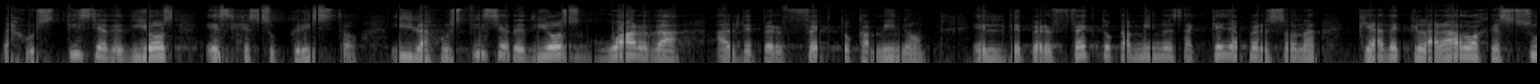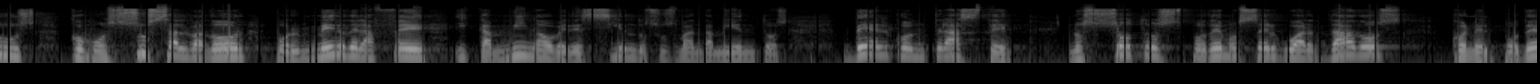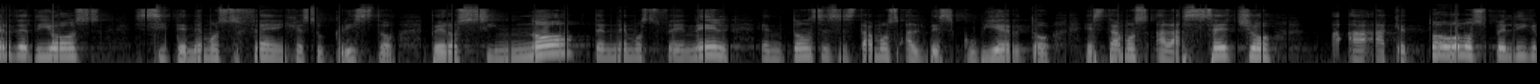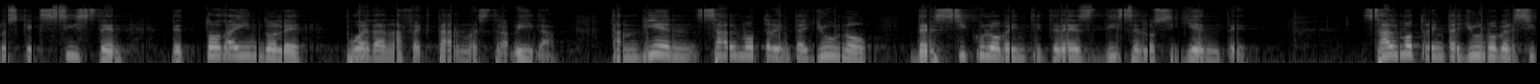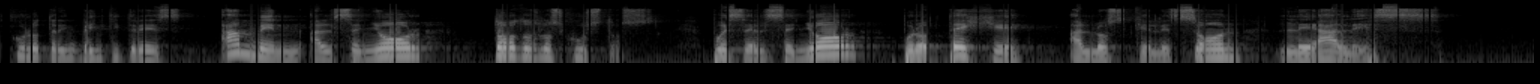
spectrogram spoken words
La justicia de Dios es Jesucristo. Y la justicia de Dios guarda al de perfecto camino. El de perfecto camino es aquella persona que ha declarado a Jesús como su Salvador por medio de la fe y camina obedeciendo sus mandamientos. Ve el contraste nosotros podemos ser guardados con el poder de Dios si tenemos fe en Jesucristo. Pero si no tenemos fe en Él, entonces estamos al descubierto, estamos al acecho a, que todos los peligros que existen de toda índole puedan afectar nuestra vida. También Salmo 31, versículo 23 dice lo siguiente. Salmo 31, versículo 23. Amen al Señor todos los justos, pues el Señor protege a los que le son leales,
